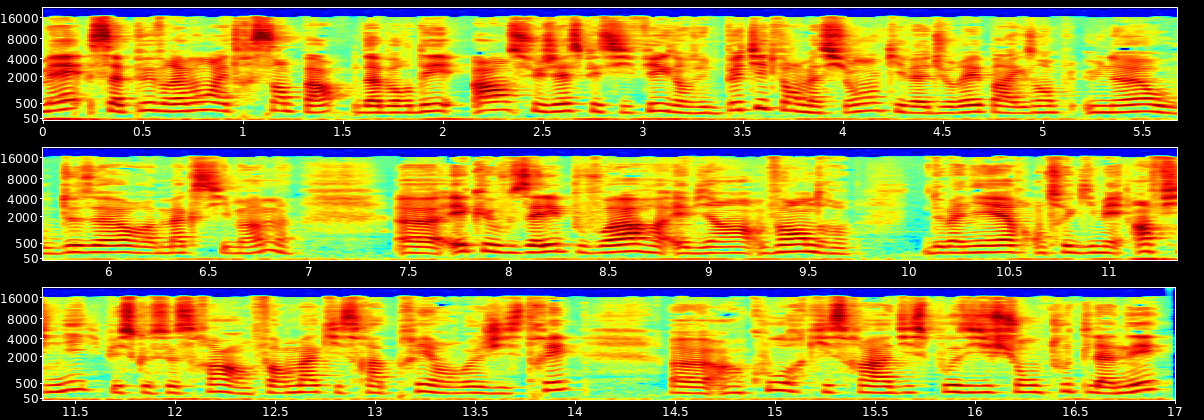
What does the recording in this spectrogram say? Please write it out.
Mais ça peut vraiment être sympa d'aborder un sujet spécifique dans une petite formation qui va durer par exemple une heure ou deux heures maximum. Euh, et que vous allez pouvoir eh bien, vendre de manière entre guillemets infinie, puisque ce sera un format qui sera préenregistré. Euh, un cours qui sera à disposition toute l'année.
